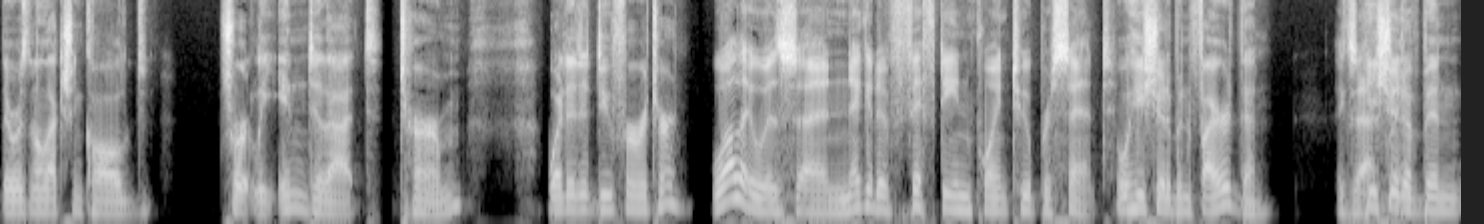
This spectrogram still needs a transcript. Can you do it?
there was an election called shortly into that term, what did it do for return? Well, it was uh, negative 15.2%. Well, he should have been fired then. Exactly. He should have been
